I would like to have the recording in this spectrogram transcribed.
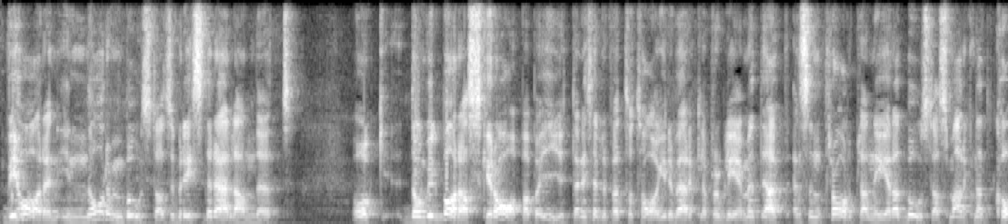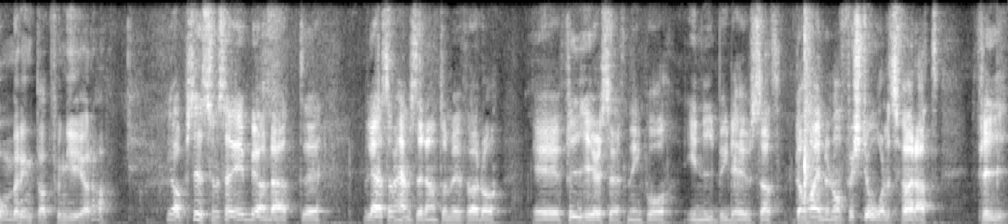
Vi har en enorm bostadsbrist i det här landet. Och de vill bara skrapa på ytan istället för att ta tag i det verkliga problemet. Är att en centralplanerad bostadsmarknad kommer inte att fungera. Ja, precis som säger Björn där att eh, vi läser om hemsidan att de är för då eh, fri hyressättning på, i nybyggda hus. Så att de har ändå någon förståelse för att fri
